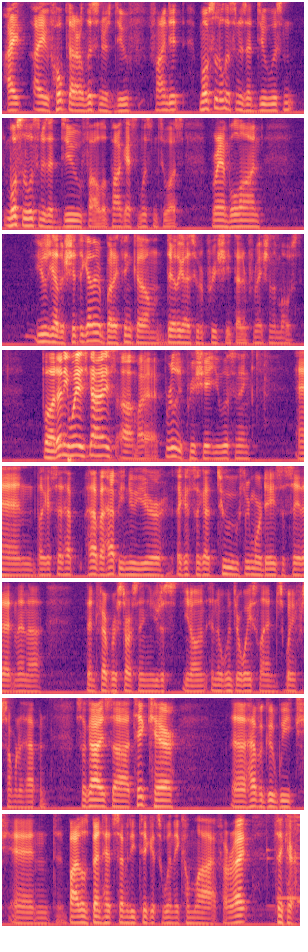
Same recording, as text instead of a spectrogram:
I I hope that our listeners do f- find it. Most of the listeners that do listen, most of the listeners that do follow the podcast and listen to us ramble on, usually have their shit together. But I think um, they're the guys who would appreciate that information the most. But anyways, guys, um, I really appreciate you listening. And like I said, have, have a happy new year. I guess I got two, three more days to say that, and then uh, then February starts, and you're just you know in, in the winter wasteland, just waiting for summer to happen. So, guys, uh, take care. Uh, have a good week and buy those Ben Het 70 tickets when they come live. All right? Take care.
